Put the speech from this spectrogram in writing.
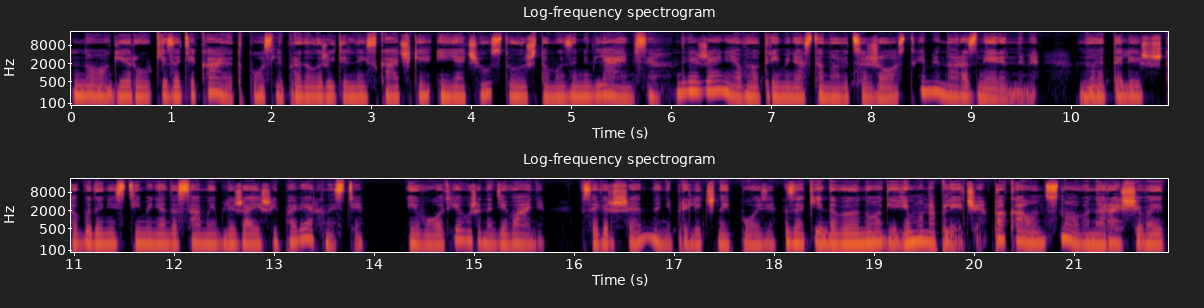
Ноги, руки затекают после продолжительной скачки, и я чувствую, что мы замедляемся. Движения внутри меня становятся жесткими, но размеренными. Но это лишь, чтобы донести меня до самой ближайшей поверхности. И вот я уже на диване, в совершенно неприличной позе. Закидываю ноги ему на плечи, пока он снова наращивает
